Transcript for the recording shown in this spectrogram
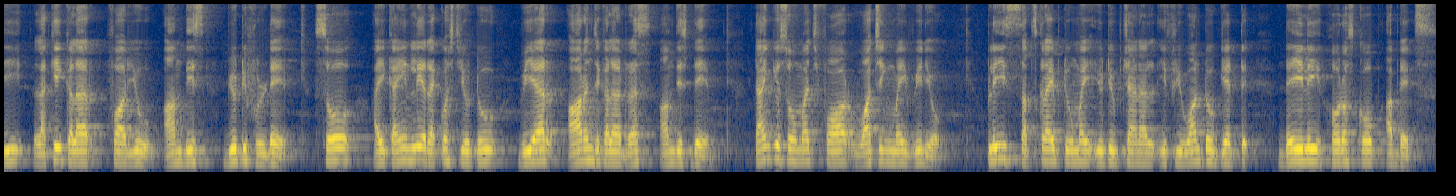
the lucky color for you on this beautiful day. So i kindly request you to wear orange color dress on this day. Thank you so much for watching my video please subscribe to my youtube channel if you want to get daily horoscope updates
